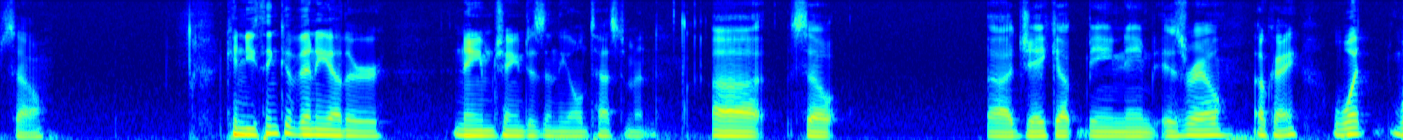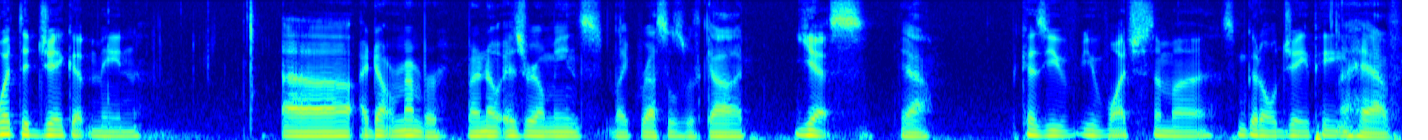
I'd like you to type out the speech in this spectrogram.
So Can you think of any other name changes in the Old Testament? uh so uh Jacob being named Israel. Okay, what what did Jacob mean? Uh, I don't remember, but I know Israel means like wrestles with God. Yes, Yeah, because you've you've watched some uh, some good old JP. I have.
